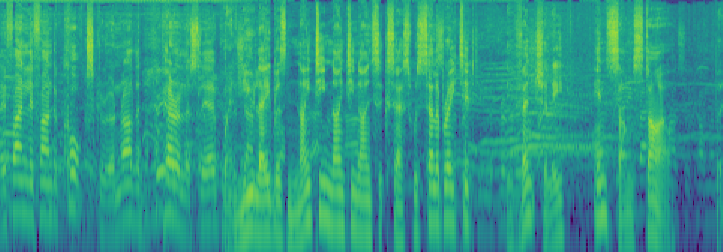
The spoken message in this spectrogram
they finally found a corkscrew and rather perilously opened Where New Labour's 1999 success was celebrated, eventually, in some style. But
